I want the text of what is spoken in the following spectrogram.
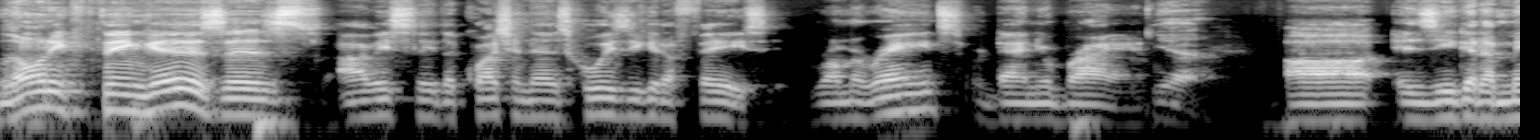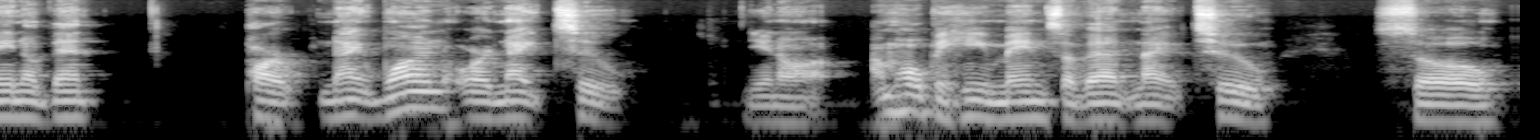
the only thing is, is obviously the question is who is he gonna face? Roman Reigns or Daniel Bryan? Yeah. Uh is he gonna main event part night one or night two? You know, I'm hoping he mains event night two. So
